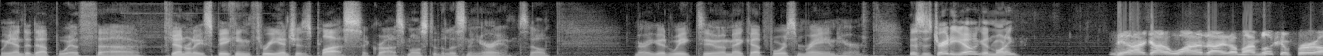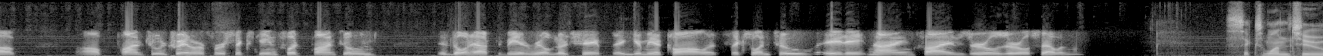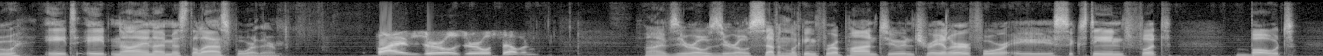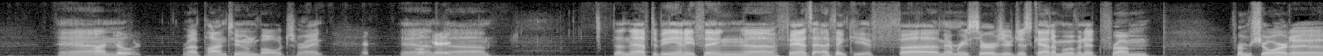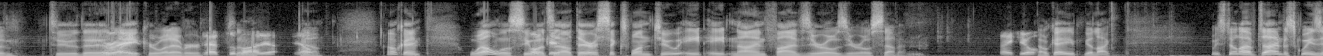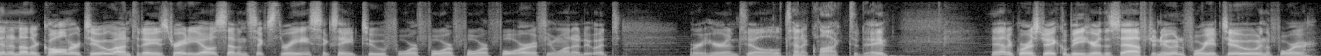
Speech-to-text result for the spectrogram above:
we ended up with uh, generally speaking, three inches plus across most of the listening area. So, very good week to uh, make up for some rain here. This is Tradio. Good morning. Yeah, I got a wanted item. I'm looking for a, a pontoon trailer for a 16 foot pontoon. It don't have to be in real good shape. They can give me a call at 612-889-5007. 612-889. I missed the last four there. 5007. 5007. Looking for a pontoon trailer for a 16 foot boat. And Pontoon. A pontoon boat, right? And Okay. uh, doesn't have to be anything uh, fancy. I think if uh, memory serves, you're just kind of moving it from from shore to to the Right. lake or whatever. That's So, about it. Yep. yeah. Okay. Well, we'll see what's Okay. out there. 612 889 5007. Thank you. Okay, good luck. We still have time to squeeze in another call or two on today's Tradio, 763 682 4444, if you want to do it. We're here until 10 o'clock today. And of course, Jake will be here this afternoon for you too in the 4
